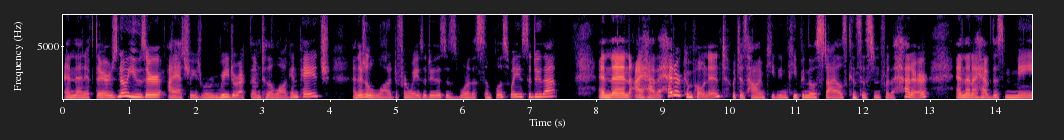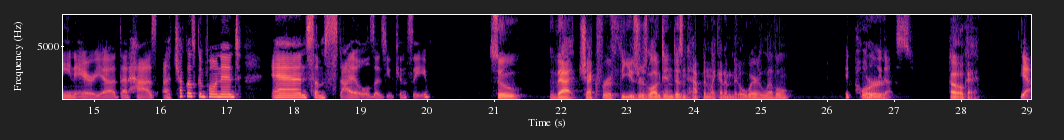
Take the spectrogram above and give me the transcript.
And then if there's no user, I actually re- redirect them to the login page. And there's a lot of different ways to do this. This is one of the simplest ways to do that. And then I have a header component, which is how I'm keeping keeping those styles consistent for the header. And then I have this main area that has a checklist component and some styles, as you can see. So that check for if the user's logged in doesn't happen like at a middleware level. It totally Or- does. Oh, okay. Yeah,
